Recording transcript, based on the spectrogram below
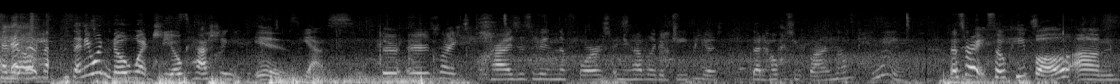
Hello. Does anyone know what geocaching is? Yes. There is like prizes hidden in the forest, and you have like a GPS that helps you find them. That's right. So people um,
